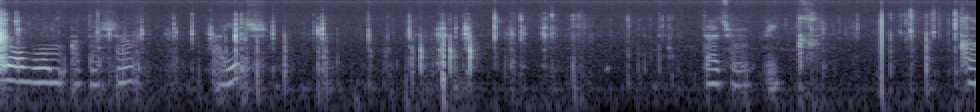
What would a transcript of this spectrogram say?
și o vom atașa aici. Stați un pic. Că...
